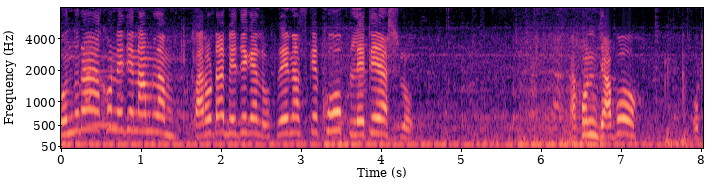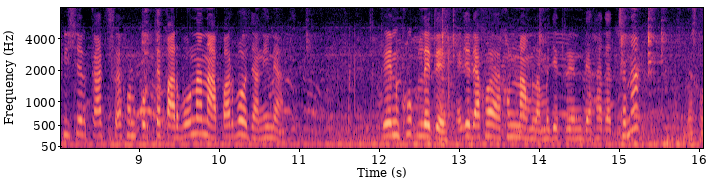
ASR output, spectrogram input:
বন্ধুরা, এখন এই যে নামলাম, বারোটা বেজে গেল। ট্রেন আজকে খুব লেটে আসলো। এখন যাব, অফিসের কাজ এখন করতে পারব না না পারব জানি না। ট্রেন খুব লেটে এই যে দেখো, এখন নামলাম। এই যে ট্রেন দেখা যাচ্ছে না। দেখো।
